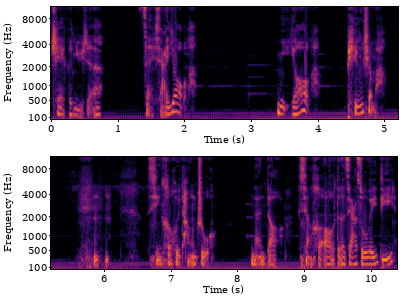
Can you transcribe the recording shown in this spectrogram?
这个女人，在下要了。你要了？凭什么？哼哼，星河会堂主。难道想和奥德家族为敌？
